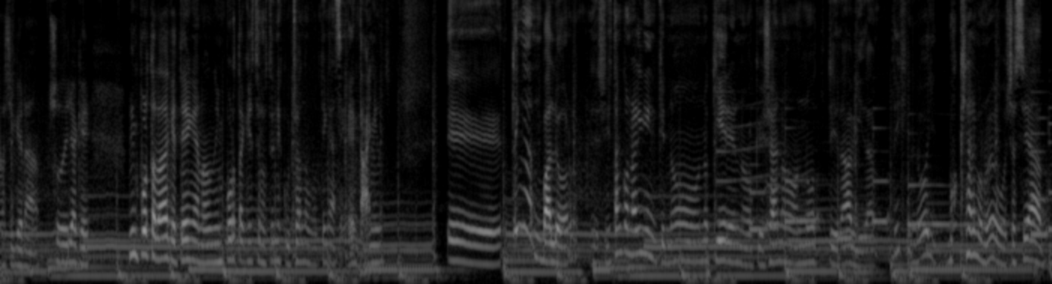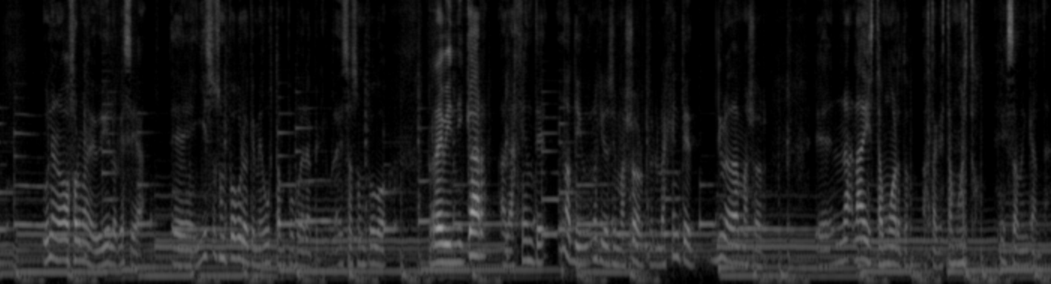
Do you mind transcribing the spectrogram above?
Así que nada, yo diría que no importa la edad que tengan, no importa que esto lo estén escuchando cuando tengan 70 años, eh, tengan valor. Eh, si están con alguien que no, no quieren o que ya no, no te da vida, déjenlo y busquen algo nuevo, ya sea una nueva forma de vivir, lo que sea. Eh, y eso es un poco lo que me gusta un poco de la película. Eso es un poco reivindicar a la gente, no, digo, no quiero decir mayor, pero la gente de una edad mayor. nadie está muerto hasta que está muerto. Eso me encanta.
